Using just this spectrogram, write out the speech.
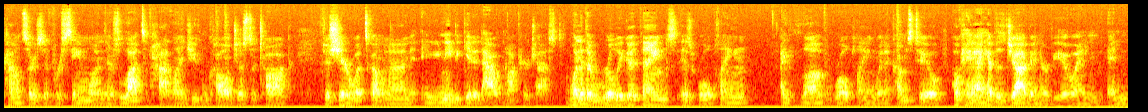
counselors if we're seeing one. There's lots of hotlines you can call just to talk to share what's going on and you need to get it out and off your chest. One of the really good things is role playing. I love role playing when it comes to okay, I have this job interview and and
